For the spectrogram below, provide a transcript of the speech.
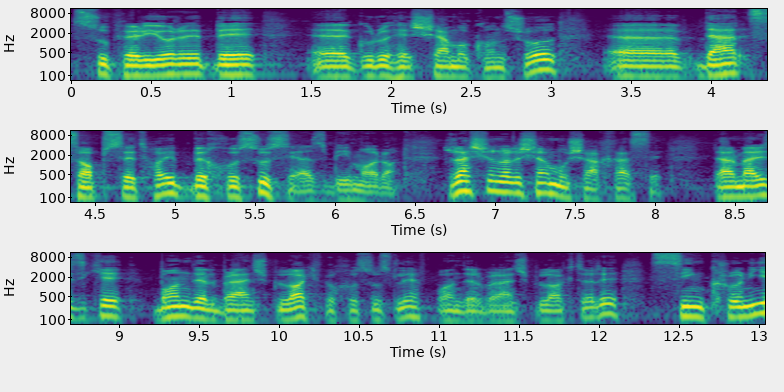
superior به گروه sham و کنترل در subset های به خصوصی از بیماران. rationale ش هم مشخصه. در مریضی که bundle branch block به خصوص left bundle branch block داره synchrony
